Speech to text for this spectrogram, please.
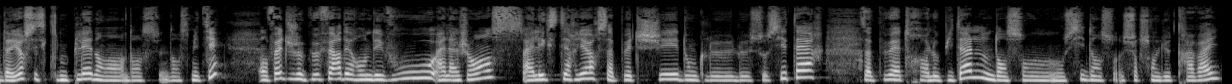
D'ailleurs, c'est ce qui me plaît dans, dans, ce, dans ce métier. En fait, je peux faire des rendez-vous à l'agence, à l'extérieur, ça peut être chez donc le, le sociétaire, ça peut être à l'hôpital, dans son aussi dans sur son lieu de travail.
